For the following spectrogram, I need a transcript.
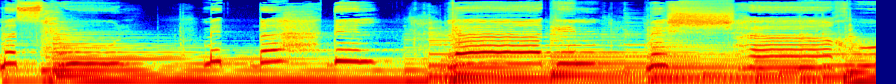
مسحول متبهدل لكن مش هخون.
